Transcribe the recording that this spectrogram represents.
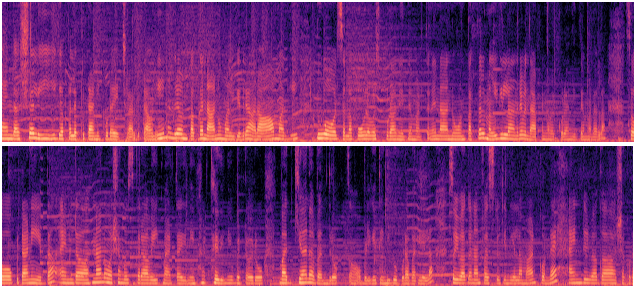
ಆ್ಯಂಡ್ ಅಷ್ಟರಲ್ಲಿ ಈಗ ಪುಟಾಣಿ ಕೂಡ ಎಚ್ಚರ ಆಗ್ಬಿಟ್ಟ ಅವ್ನು ಏನಂದರೆ ಅವ್ನ ಪಕ್ಕ ನಾನು ಮಲಗಿದ್ರೆ ಆರಾಮಾಗಿ ಟೂ ಅವರ್ಸ್ ಅಲ್ಲ ಫೋರ್ ಅವರ್ಸ್ ಕೂಡ ನಿದ್ದೆ ಮಾಡ್ತಾನೆ. ನಾನು ಒಂದು ಪಕ್ಕದಲ್ಲಿ ಮಲಗಿಲ್ಲ ಅಂದರೆ ಒಂದು ಹಾಫ್ ಆನ್ ಅವರ್ ಕೂಡ ನಿದ್ದೆ ಮಾಡಲ್ಲ. ಸೊ ಪುಟಾಣಿ ಇದ್ದ ಆ್ಯಂಡ್ ನಾನು ವರ್ಷಂಗೋಸ್ಕರ ವೆಯ್ಟ್ ಮಾಡ್ತಾಯಿದ್ದೀನಿ ಮಾಡ್ತಾಯಿದ್ದೀನಿ ಬಟ್ ಅವರು ಮಧ್ಯಾಹ್ನ ಬಂದರು. ಸೊ ಬೆಳಿಗ್ಗೆ ತಿಂಡಿಗೂ ಕೂಡ ಬರಲಿಲ್ಲ. ಸೊ ಇವಾಗ ನಾನು ಫಸ್ಟು ತಿಂಡಿ ಎಲ್ಲ ಮಾಡಿಕೊಂಡೆ ಆ್ಯಂಡ್ ಇವಾಗ ಹರ್ಷ ಕೂಡ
